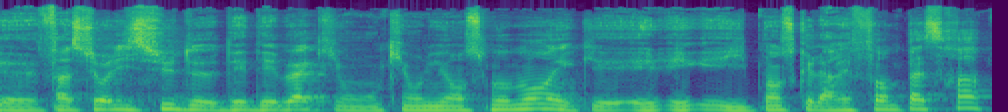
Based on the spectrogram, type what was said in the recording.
euh, enfin sur l'issue des débats qui ont, qui ont lieu en ce moment et, que, et, il pense que la réforme passera.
